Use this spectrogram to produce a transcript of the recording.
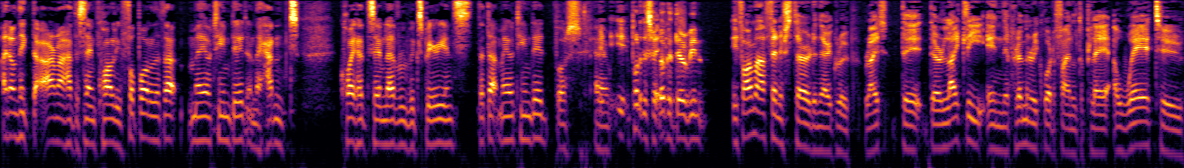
I don't think that Armagh had the same quality of football that that Mayo team did, and they hadn't quite had the same level of experience that that Mayo team did. But uh, I- I- put it this way: Look, there have been if Armagh finish third in their group, right, they they're likely in the preliminary quarter final to play away to,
